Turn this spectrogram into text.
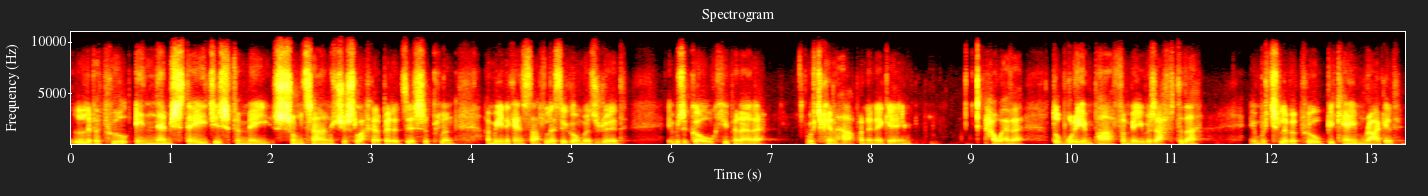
Liverpool in them stages for me sometimes just lack a bit of discipline. I mean, against Atletico Madrid, it was a goalkeeping error, which can happen in a game. However, the worrying part for me was after that, in which Liverpool became ragged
